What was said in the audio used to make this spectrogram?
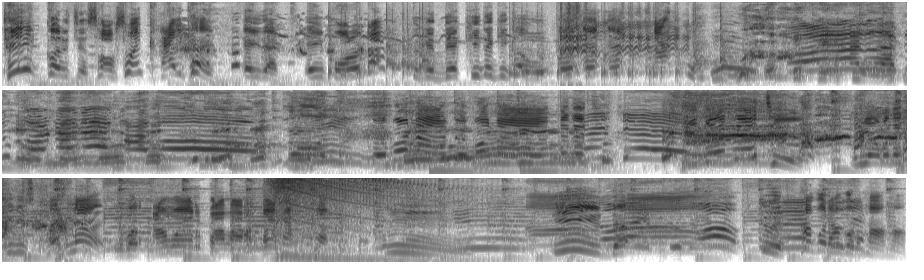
ঠিক করেছে সবসময় খাই খাই এই দেখ এই পরোটা তোকে দেখি দেখি খাব দেবো না দেবো না খিদে পেয়েছে তুই আমাদের জিনিস খাস না এবার আমার পালা উম, কি হা হা কর হ্যাঁ হ্যাঁ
